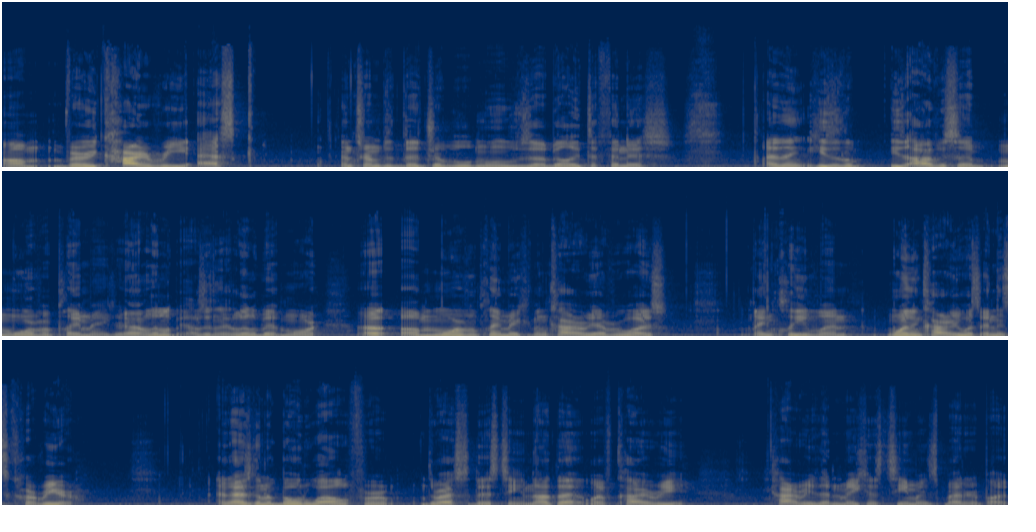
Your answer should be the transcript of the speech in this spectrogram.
Um, very Kyrie esque in terms of the dribble moves, the ability to finish. I think he's a, he's obviously more of a playmaker. Not a little bit. I was gonna say a little bit more. Uh, uh, more of a playmaker than Kyrie ever was in Cleveland. More than Kyrie was in his career, and that's gonna bode well for the rest of this team. Not that with Kyrie Kyrie didn't make his teammates better, but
